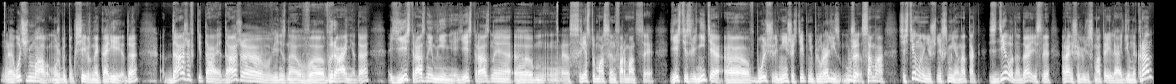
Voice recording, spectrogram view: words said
очень мало. Может быть, только Северная Корея, да? Даже в Китае, даже, я не знаю, в, в Иране, да, есть разные мнения, есть разные э, средства массовой информации, есть, извините, э, в большей или меньшей степени плюрализм. Уже сама система нынешних СМИ, она так сделано, да, если раньше люди смотрели один экран,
